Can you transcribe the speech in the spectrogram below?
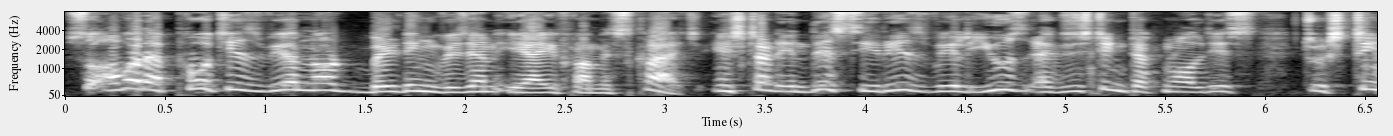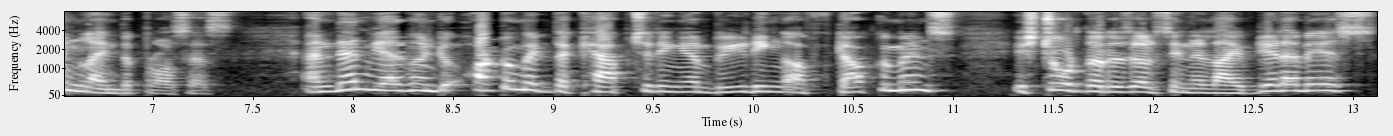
So our approach is we are not building Vision AI from scratch. Instead, in this series, we'll use existing technologies to streamline the process. And then we are going to automate the capturing and reading of documents, store the results in a live database,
